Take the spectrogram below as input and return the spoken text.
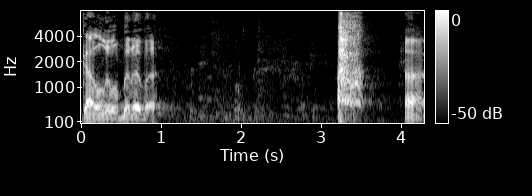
got a little bit of a. Uh,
